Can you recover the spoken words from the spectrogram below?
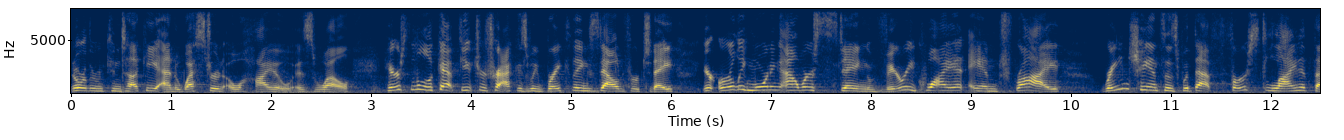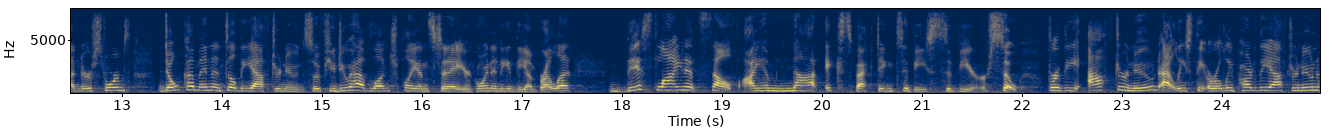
northern Kentucky, and western Ohio as well. Here's the look at future track as we break things down for today. Your early morning hours staying very quiet and dry. Rain chances with that first line of thunderstorms don't come in until the afternoon. So if you do have lunch plans today, you're going to need the umbrella. This line itself, I am not expecting to be severe. So for the afternoon, at least the early part of the afternoon,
